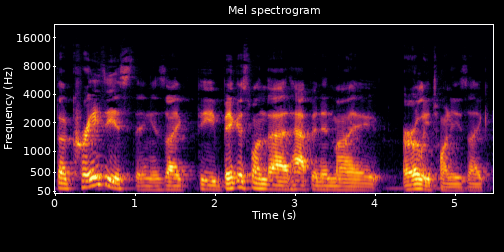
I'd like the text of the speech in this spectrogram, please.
the craziest thing is like the biggest one that happened in my early 20s, like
